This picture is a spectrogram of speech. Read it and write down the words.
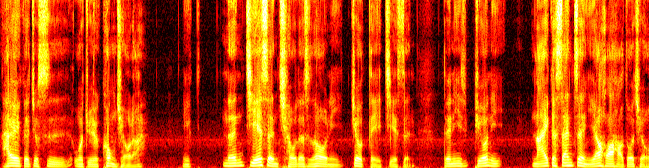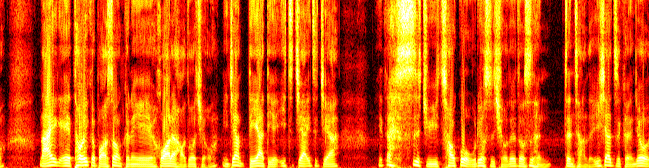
还有一个就是我觉得控球啦，你能节省球的时候，你就得节省。对你，比如你拿一个三振也要花好多球，拿一个也投一个保送，可能也花了好多球。你这样叠啊叠，一直加一直加，你在四局超过五六十球的都是很正常的，一下子可能就。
